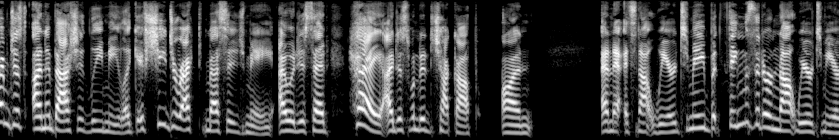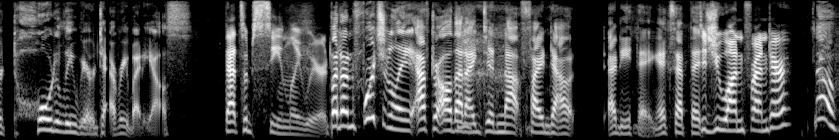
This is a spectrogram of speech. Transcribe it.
I'm just unabashedly me. Like if she direct messaged me, I would just said, "Hey, I just wanted to check up on," and it's not weird to me. But things that are not weird to me are totally weird to everybody else. That's obscenely weird. But unfortunately, after all that, I did not find out anything except that did you unfriend her? No.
